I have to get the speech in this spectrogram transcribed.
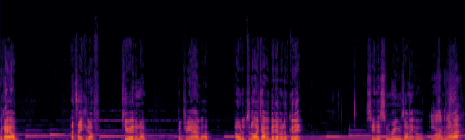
Okay, I'll, i take it off Kieran and I'll between hands. I'll hold it to light, have a bit of a look at it. See there's some runes on it or Yeah. something like that.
